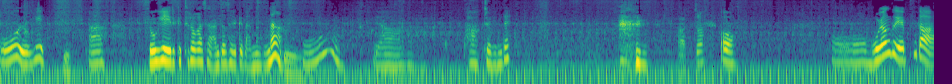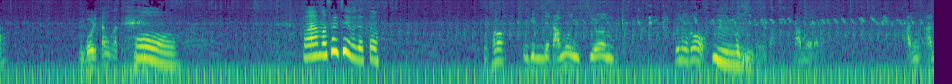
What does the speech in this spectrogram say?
오, 여기. 아, 여기에 이렇게 들어가서 앉아서 이렇게 낳는구나. 음. 오, 야, 과학적인데? 알았죠? 어. 어, 모양도 예쁘다. 머리 딴 것 같아. 어. 와, 한번 설치해보자, 또. 그래서 여기 이제 나무 이런 끈으로 음. 묶어주면 됩니다. 나무에다가. 안, 안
